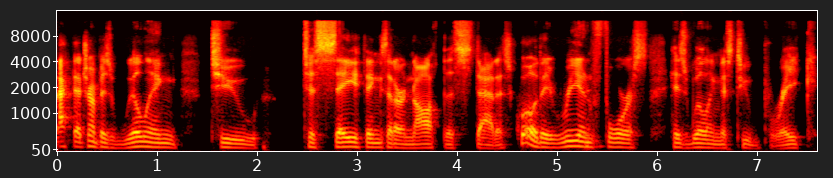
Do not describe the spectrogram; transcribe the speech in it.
fact that trump is willing to to say things that are not the status quo. They reinforce his willingness to break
